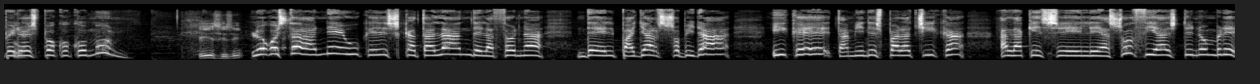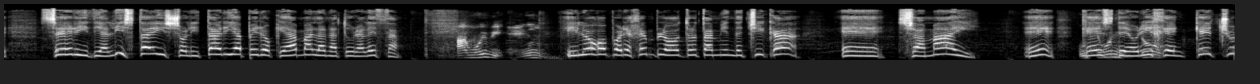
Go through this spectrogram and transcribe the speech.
pero es poco común. Sí, sí, sí. Luego está Aneu, que es catalán de la zona del Pallars Sobirá y que también es para chica a la que se le asocia este nombre ser idealista y solitaria pero que ama la naturaleza. Ah, muy bien. Y luego, por ejemplo, otro también de chica, eh, Samai, ¿eh? Que es de origen quechua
